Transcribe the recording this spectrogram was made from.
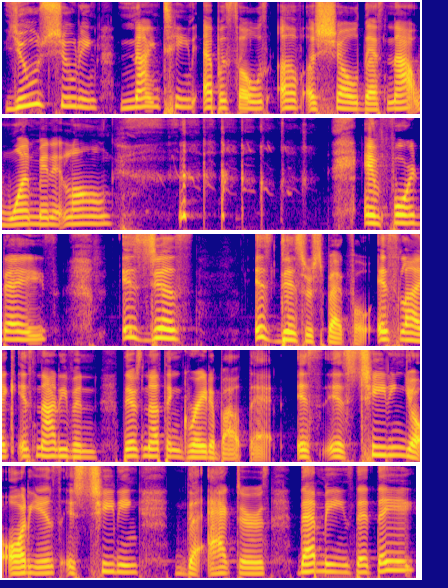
you shooting 19 episodes of a show that's not one minute long in four days, it's just it's disrespectful. It's like it's not even there's nothing great about that. It's it's cheating your audience, it's cheating the actors. That means that they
